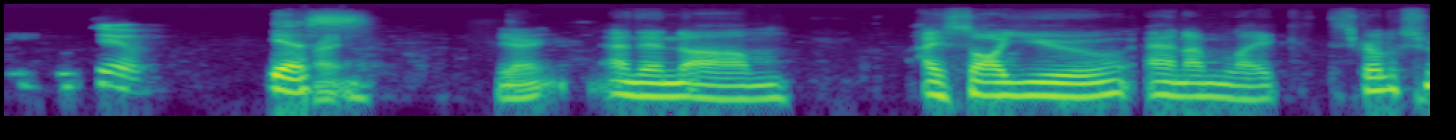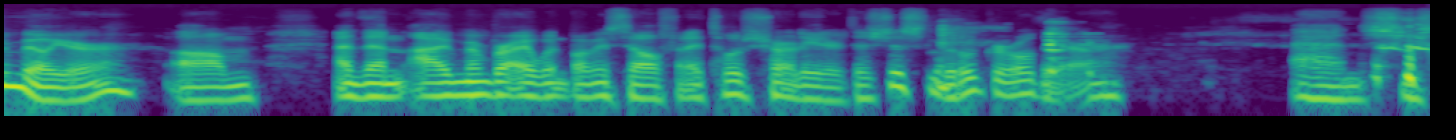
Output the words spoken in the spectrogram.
thinking too. Yes. Right. Yeah. And then um I saw you and I'm like, this girl looks familiar. Um and then I remember I went by myself and I told Shar later, there's just a little girl there. And she's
